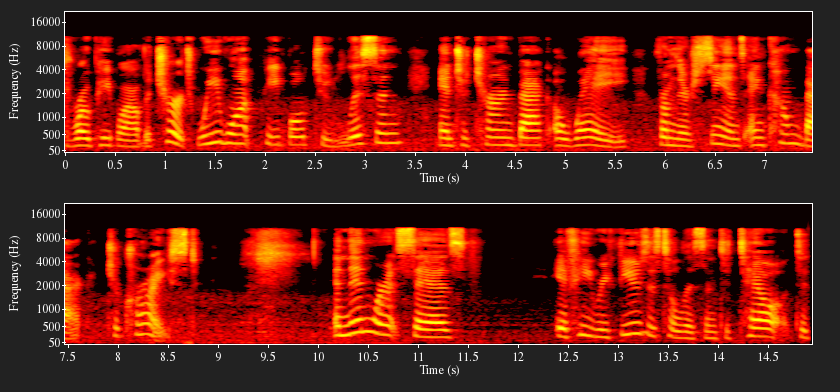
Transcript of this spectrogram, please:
throw people out of the church. We want people to listen and to turn back away from their sins and come back to Christ. And then where it says, if he refuses to listen to tell to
